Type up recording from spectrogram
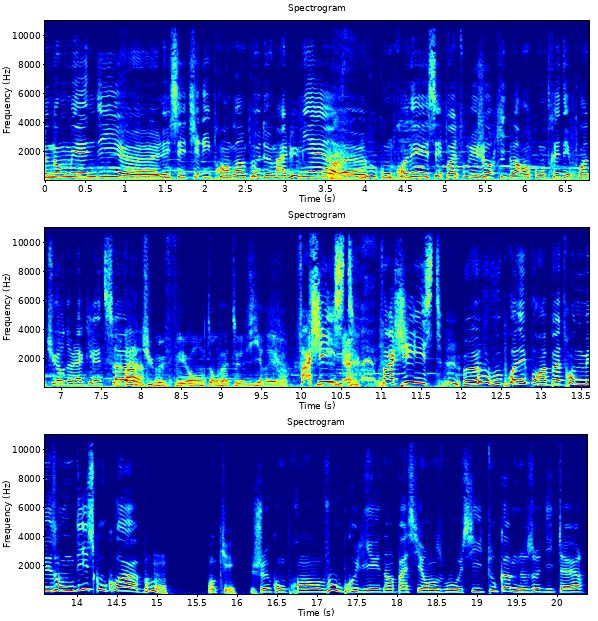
Euh, non mais Andy, euh, laissez Thierry prendre un peu de ma lumière. euh, vous comprenez, c'est pas tous les jours qu'il doit rencontrer des pointures de la clé de sol. Ah, tu me fais honte, on va te virer. Fasciste Fasciste Euh, Vous vous prenez pour un patron de maison de disque ou quoi? Bon. Ok, je comprends, vous brûliez d'impatience, vous aussi, tout comme nos auditeurs.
